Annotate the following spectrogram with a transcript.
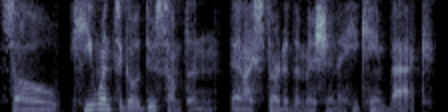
so he went to go do something, and I started the mission, and he came back,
